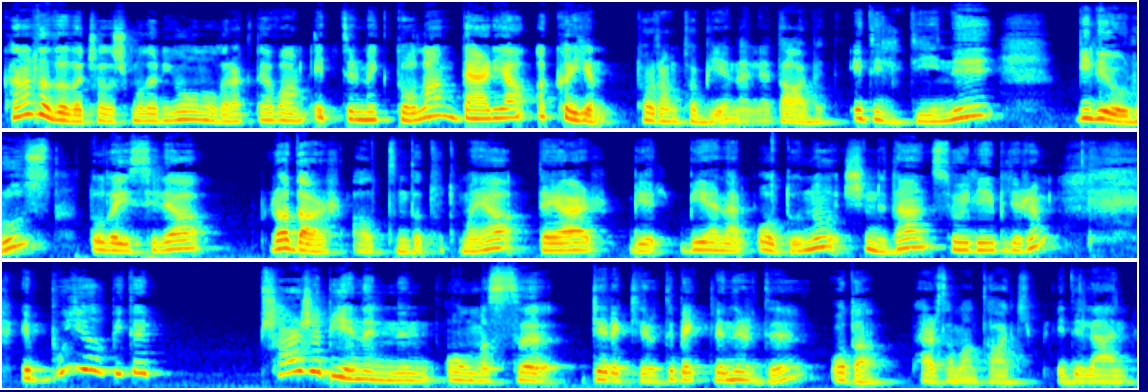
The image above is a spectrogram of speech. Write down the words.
Kanada'da da çalışmaları yoğun olarak devam ettirmekte olan Derya Akay'ın Toronto Bienal'e davet edildiğini biliyoruz. Dolayısıyla radar altında tutmaya değer bir Bienal olduğunu şimdiden söyleyebilirim. E, bu yıl bir de Şarja Bienalinin olması gerekirdi, beklenirdi. O da her zaman takip edilen,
